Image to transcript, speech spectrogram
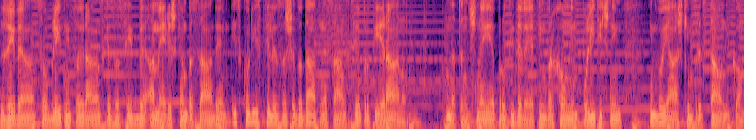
ZDA so obletnico iranske zasedbe ameriške ambasade izkoristile za še dodatne sankcije proti Iranu natančneje proti devetim vrhovnim političnim in vojaškim predstavnikom,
